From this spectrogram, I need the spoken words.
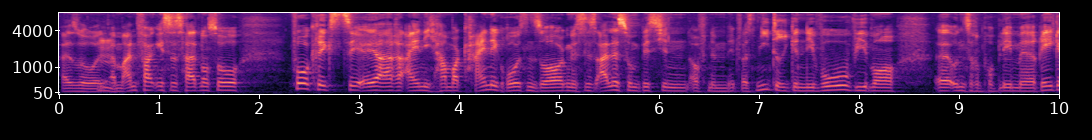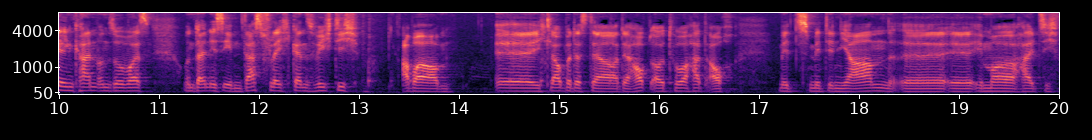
Also hm. am Anfang ist es halt noch so, Vorkriegsjahre eigentlich haben wir keine großen Sorgen. Es ist alles so ein bisschen auf einem etwas niedrigen Niveau, wie man äh, unsere Probleme regeln kann und sowas. Und dann ist eben das vielleicht ganz wichtig. Aber äh, ich glaube, dass der, der Hauptautor hat auch mit, mit den Jahren äh, äh immer halt sich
